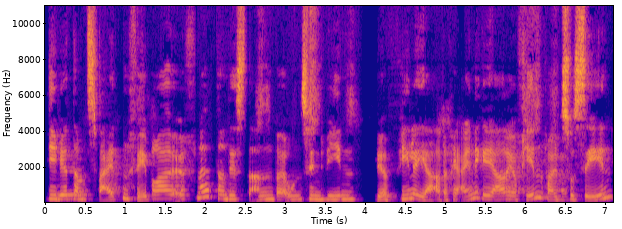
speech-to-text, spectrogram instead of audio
die wird am 2. Februar eröffnet und ist dann bei uns in Wien für viele Jahre oder für einige Jahre auf jeden Fall zu sehen.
